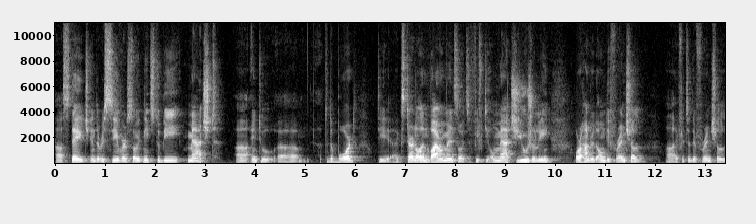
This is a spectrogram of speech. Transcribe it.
uh, stage in the receiver, so it needs to be matched uh, into um, to the board, the external environment. So it's a 50 ohm match usually, or 100 ohm differential uh, if it's a differential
